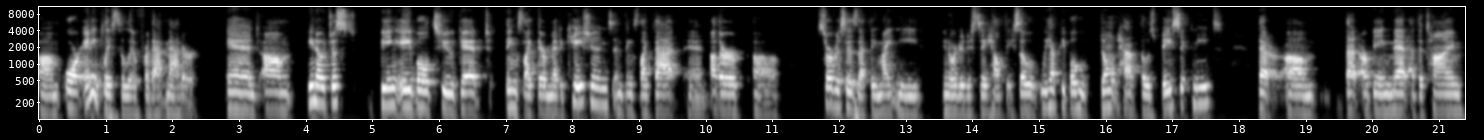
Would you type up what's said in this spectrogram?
um, or any place to live for that matter. And, um, you know, just being able to get things like their medications and things like that, and other uh, services that they might need in order to stay healthy. So we have people who don't have those basic needs that are, um, that are being met at the time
